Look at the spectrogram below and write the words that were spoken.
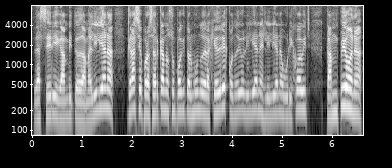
la serie Gambito de Dama. Liliana, gracias por acercarnos un poquito al mundo del ajedrez. Cuando digo Liliana es Liliana Burijovic, campeona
